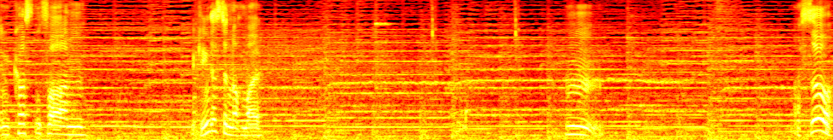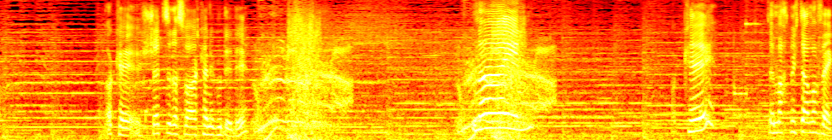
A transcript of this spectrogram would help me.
In Kosten von... Wie ging das denn nochmal? Hm. Ach so. Okay, ich schätze, das war keine gute Idee. Nein! Okay. Der macht mich da mal weg.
